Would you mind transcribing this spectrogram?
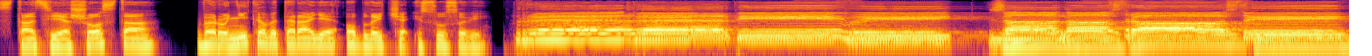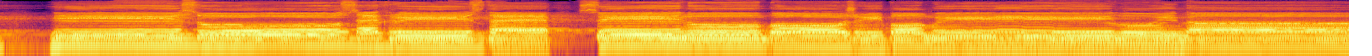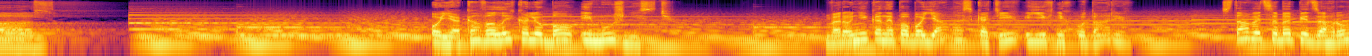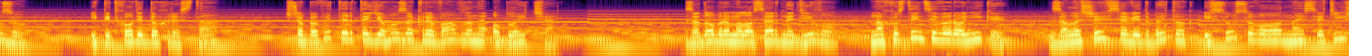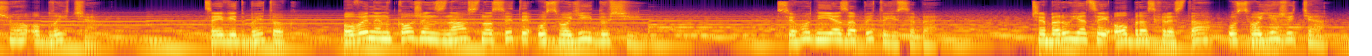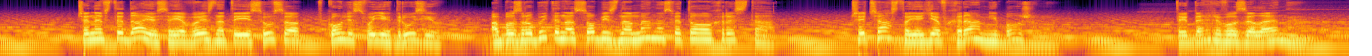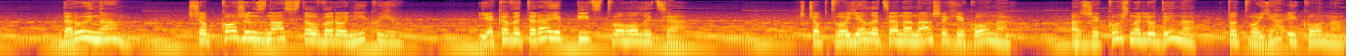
Стація шоста. Вероніка витирає обличчя Ісусові. претерпівий за нас страсти, Ісусе Христе, Сину Божий, помилуй О, яка велика любов і мужність! Вероніка не побоялась катів і їхніх ударів, ставить себе під загрозу і підходить до Христа, щоби витерти його закривавлене обличчя. За добре милосердне діло на хустинці Вероніки залишився відбиток Ісусового найсвятішого обличчя. Цей відбиток повинен кожен з нас носити у своїй душі. Сьогодні я запитую себе, чи беру я цей образ Христа у своє життя? Чи не встидаюся я визнати Ісуса в колі своїх друзів або зробити на собі знамено святого Христа? Чи часто я є в храмі Божому? Ти дерево зелене, даруй нам, щоб кожен з нас став Веронікою, яка витирає піт з Твого лиця, щоб Твоє лице на наших іконах адже кожна людина то твоя ікона,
